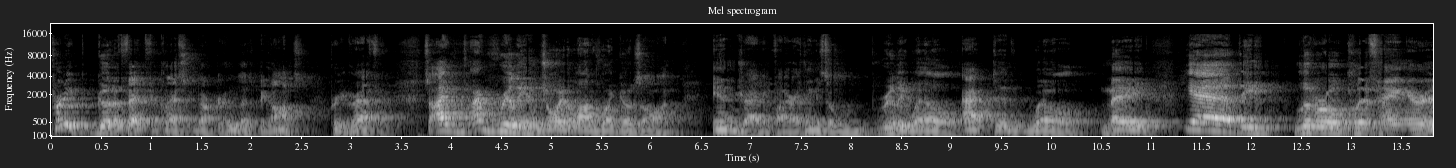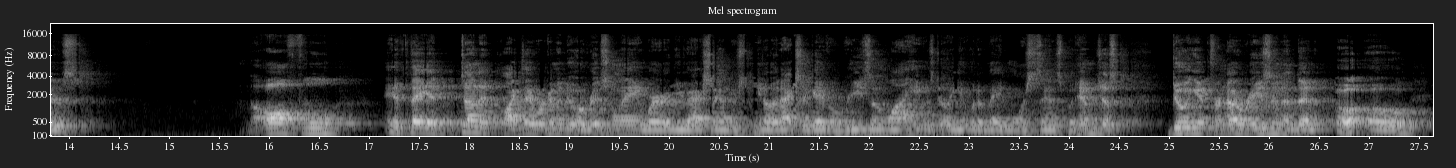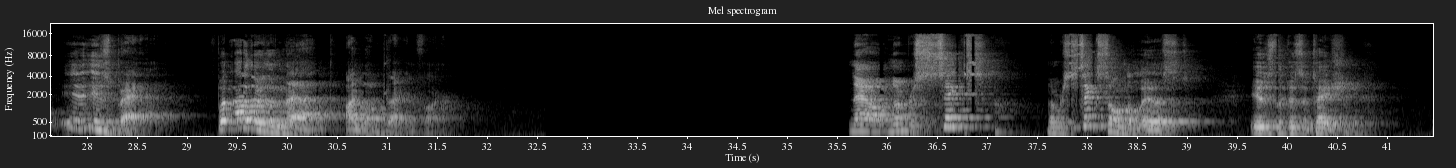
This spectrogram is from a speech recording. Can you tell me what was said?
pretty good effect for classic Doctor Who, let's be honest. Pretty graphic. So I, I really enjoy a lot of what goes on in Dragonfire. I think it's a really well acted, well made. Yeah, the literal cliffhanger is awful if they had done it like they were going to do originally, where you actually under, you know, it actually gave a reason why he was doing it, would have made more sense. But him just doing it for no reason and then, uh-oh, it is bad. But other than that, I love Dragonfire. Now, number six, number six on the list is The Visitation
